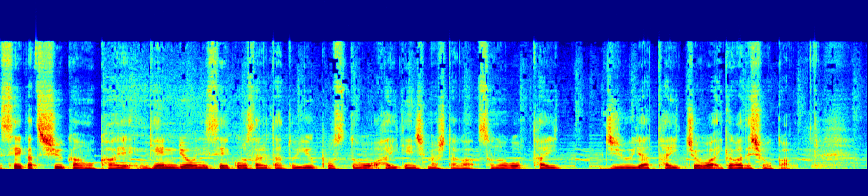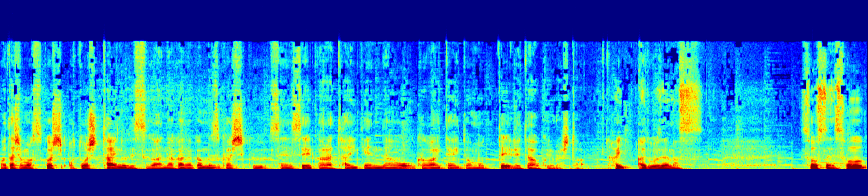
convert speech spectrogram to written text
生活習慣を変え減量に成功されたというポストを拝見しましたがその後体重や体調はいかがでしょうか？私も少し落としたいのですがなかなか難しく先生から体験談を伺いたいと思ってレターを送りました。はいありがとうございます。そうですね。その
